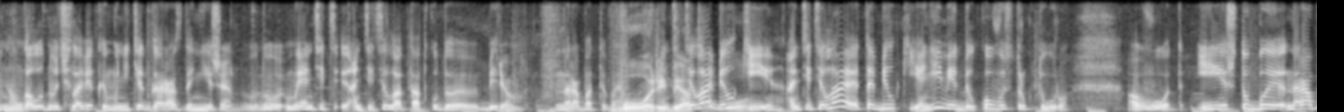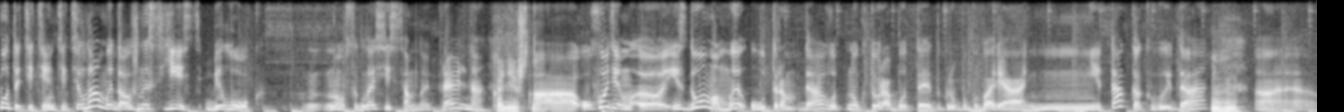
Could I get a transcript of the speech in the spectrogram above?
Ну, у голодного человека иммунитет гораздо ниже. Ну, мы анти- антитела-то откуда берем, нарабатываем? Во, ребята, Антитела – во. белки. Антитела – это белки. Они имеют белковую структуру. Вот. И чтобы наработать эти антитела, мы должны съесть белок. Ну, согласись со мной, правильно? Конечно. А, уходим э, из дома мы утром, да, вот, ну, кто работает, грубо говоря, не так, как вы, да. Мгм. а,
